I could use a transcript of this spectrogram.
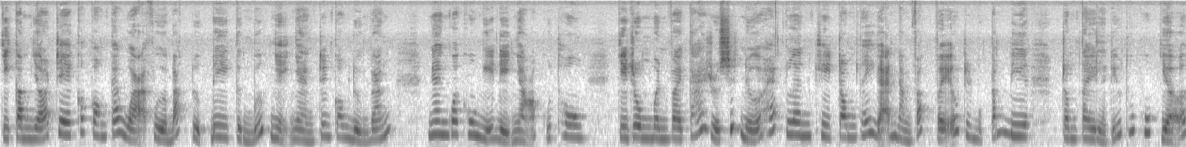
chị cầm giỏ tre có con cá quả vừa bắt được đi từng bước nhẹ nhàng trên con đường vắng ngang qua khu nghĩa địa nhỏ của thôn. Chị rùng mình vài cái rồi suýt nữa hét lên khi trông thấy gã nằm vắt vẻo trên một tấm bia trong tay là điếu thuốc hút dở.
